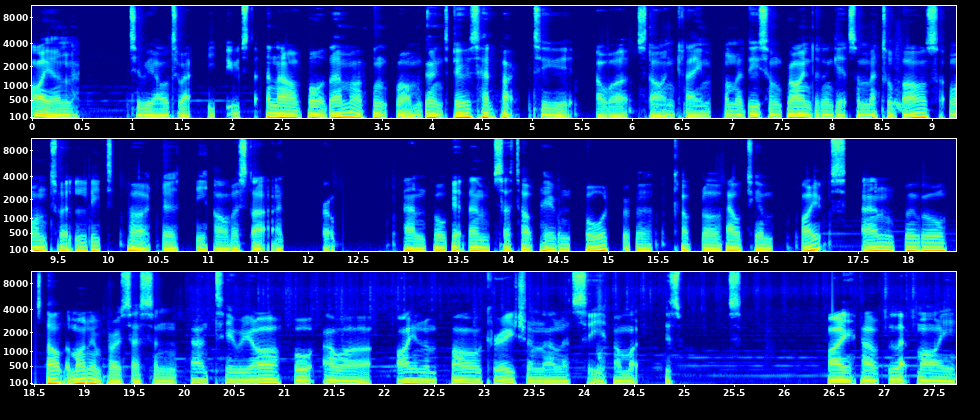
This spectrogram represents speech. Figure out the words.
iron to be able to actually use that. And now I've bought them, I think what I'm going to do is head back to our starting claim. I'm going to do some grinding and get some metal bars. I want to at least purchase the harvester and. And we'll get them set up here in the forge with a couple of Caltium pipes. And we will start the mining process. And, and here we are for our iron bar creation. Now let's see how much this I have let my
